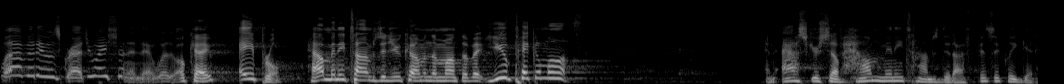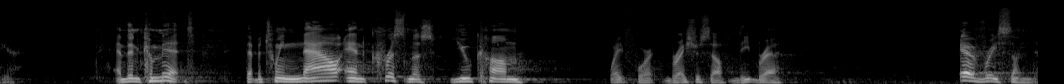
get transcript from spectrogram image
Well, but it was graduation and it was, okay. April. How many times did you come in the month of April? You pick a month. And ask yourself, how many times did I physically get here? And then commit that between now and Christmas, you come, wait for it, brace yourself, deep breath, every Sunday.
